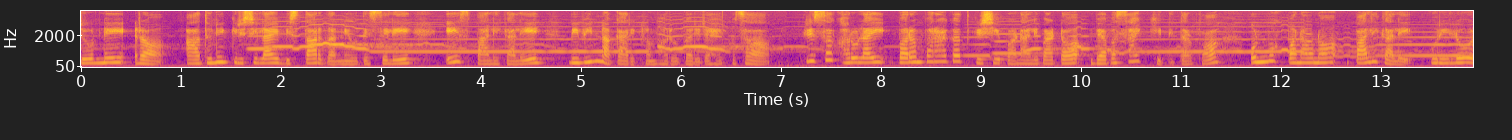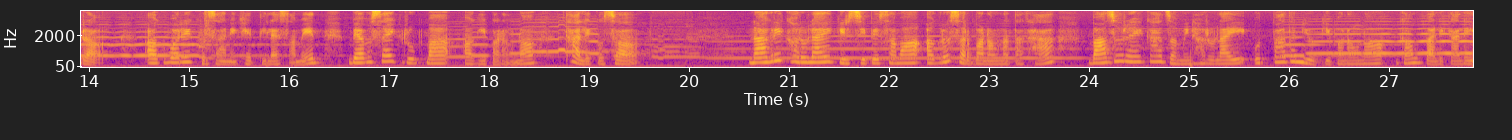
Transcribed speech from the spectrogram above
जोड्ने र आधुनिक कृषिलाई विस्तार गर्ने उद्देश्यले यस पालिकाले विभिन्न कार्यक्रमहरू गरिरहेको छ। कृषकहरूलाई परम्परागत कृषि प्रणालीबाट व्यावसायिक खेतीतर्फ उन्मुख बनाउन पालिकाले कुरिलो र अकबरे खुर्सानी खेतीलाई समेत व्यावसायिक रूपमा अघि बढाउन थालेको छ। नागरिकहरूलाई कृषि पेसामा अग्रसर बनाउन तथा बाँझो रहेका जमिनहरूलाई उत्पादन योग्य बनाउन गाउँपालिकाले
